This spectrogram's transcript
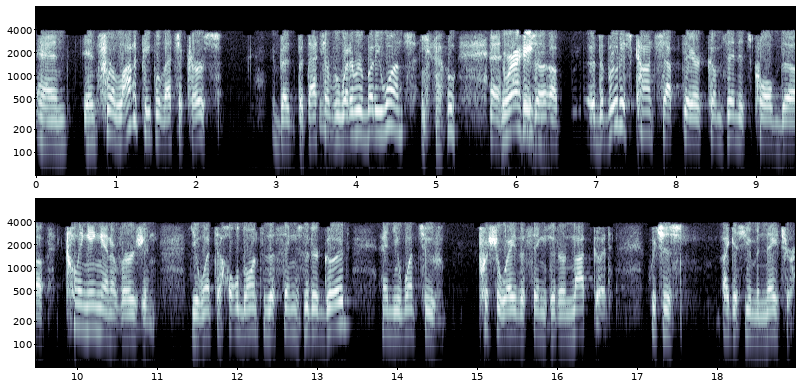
And and for a lot of people, that's a curse. But but that's ever what everybody wants, you know. And Right. There's a, a the Buddhist concept there comes in. It's called uh, clinging and aversion. You want to hold on to the things that are good, and you want to push away the things that are not good, which is, I guess, human nature.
